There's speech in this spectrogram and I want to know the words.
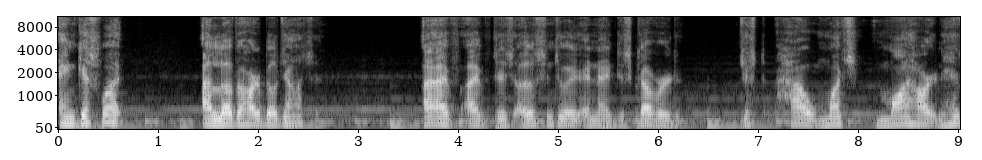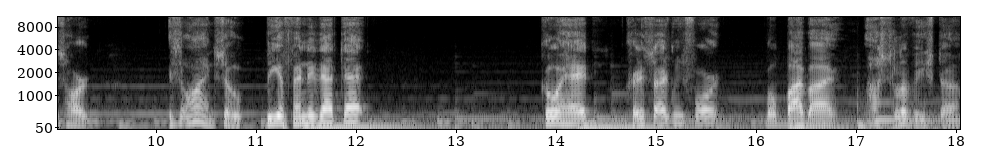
And guess what? I love the heart of Bill Johnson. I've I've just I listened to it and I discovered just how much my heart and his heart is aligned. So be offended at that. Go ahead, criticize me for it. Well, bye bye. Hasta la vista.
